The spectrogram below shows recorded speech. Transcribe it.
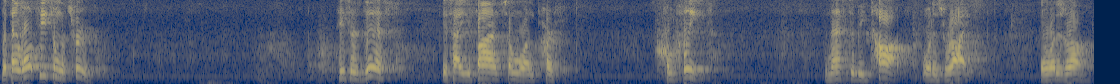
But they won't teach them the truth. He says, This is how you find someone perfect, complete. And that's to be taught what is right and what is wrong.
